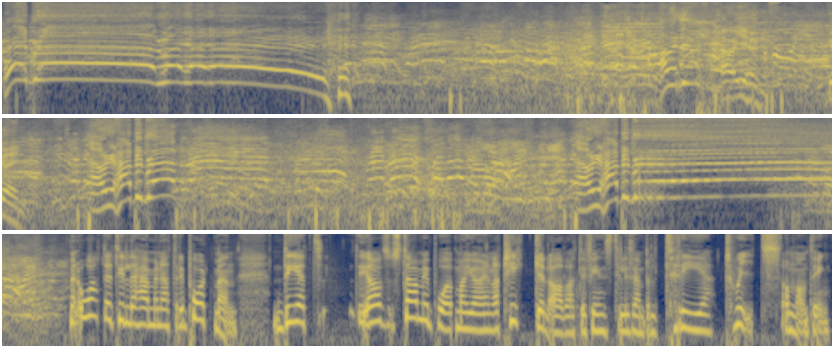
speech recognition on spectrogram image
Hey, Brad! Hey, hey, hey! How are you? How are you? Good. Are you happy, Brad? Are you happy, åter till det här med Natalie Portman. Det, jag stör mig på att man gör en artikel av att det finns till exempel tre tweets om någonting.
